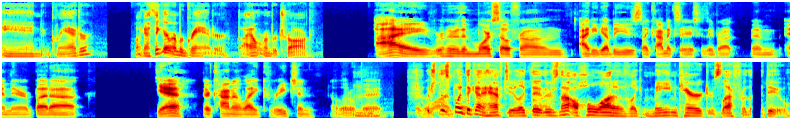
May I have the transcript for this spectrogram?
and Granitor. Like I think I remember Granitor, but I don't remember Trog. I remember them more so from IDW's like comic series because they brought them in there. But uh yeah, they're kind of like reaching a little Mhm. bit. Which at this point they kind of have to. Like there, there's not a whole lot of like main characters left for them to do.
